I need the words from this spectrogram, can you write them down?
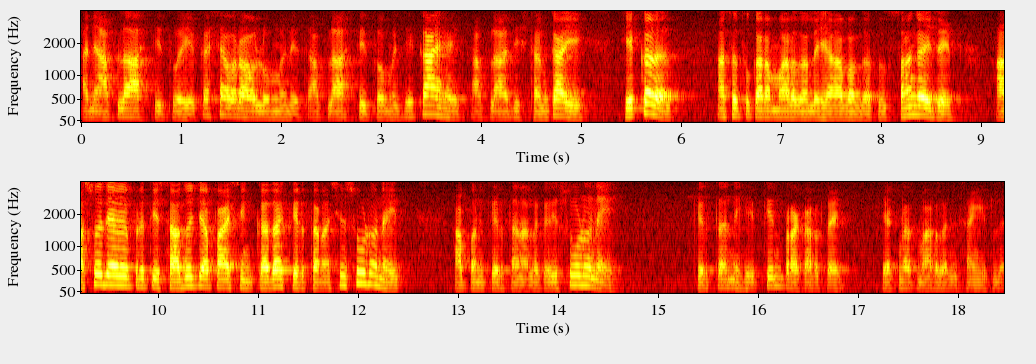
आणि आपलं अस्तित्व हे कशावर अवलंबून आहेत आपलं अस्तित्व म्हणजे काय आहे? आपलं अधिष्ठान काय आहे? हे कळल. असं तुकाराम महाराजांना ह्या अभंगातून सांगायचं आहे. असू द्यावे प्रति साधूच्या पायाशी कदा कीर्तनाशी सोडू नयेत. आपण कीर्तनाला कधी सोडू नये. कीर्तन हे तीन प्रकारचं आहे. एकनाथ महाराजांनी सांगितलं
